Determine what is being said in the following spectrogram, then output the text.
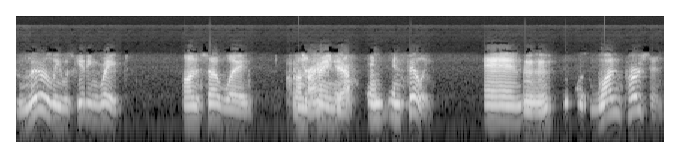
literally was getting raped on the subway On on, the the train, train, yeah. in, in Philly, and Mhm. it was one person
